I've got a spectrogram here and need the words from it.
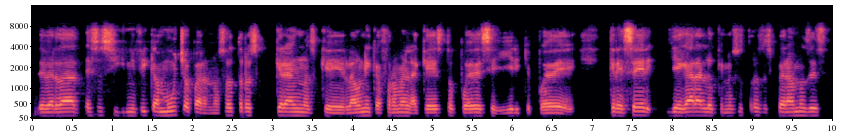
De verdad, eso significa mucho para nosotros. Créannos que la única forma en la que esto puede seguir y que puede crecer, llegar a lo que nosotros esperamos es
